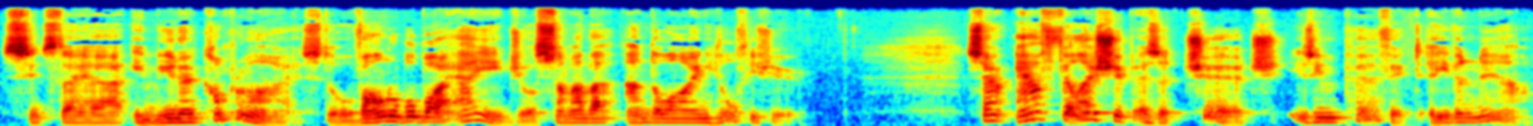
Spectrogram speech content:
since they are immunocompromised or vulnerable by age or some other underlying health issue. So our fellowship as a church is imperfect even now.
